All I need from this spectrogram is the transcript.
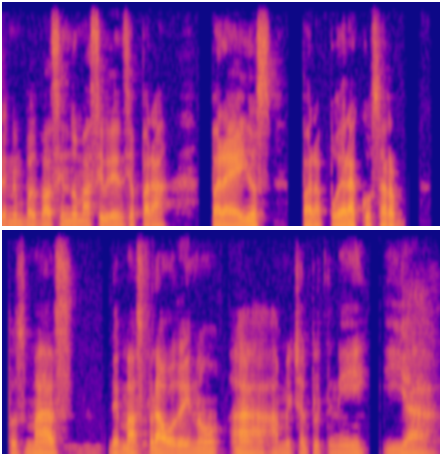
va siendo más evidencia para para ellos para poder acusar pues más de más fraude, ¿no? A, a Michel Platini y a,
